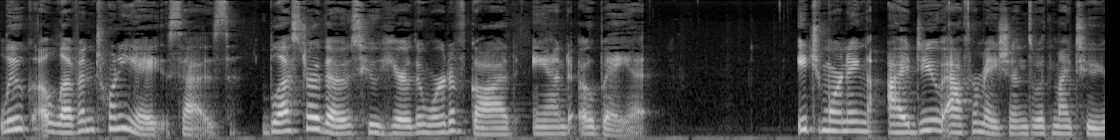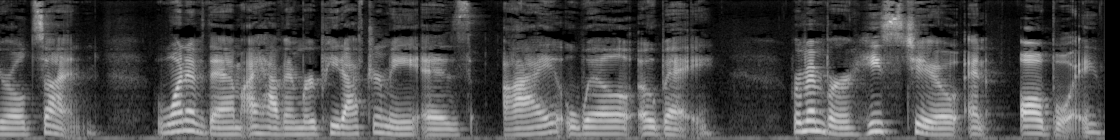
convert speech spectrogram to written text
Luke 11:28 says, "Blessed are those who hear the word of God and obey it." Each morning I do affirmations with my 2-year-old son. One of them I have him repeat after me is I will obey. Remember, he's two and all boy.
